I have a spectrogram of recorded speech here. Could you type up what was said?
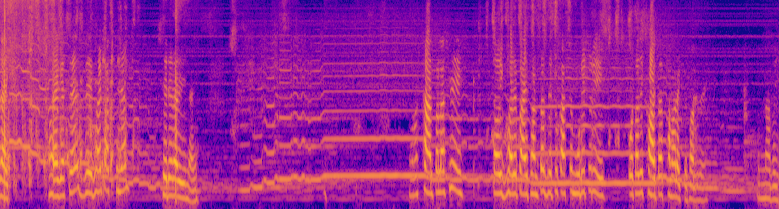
যাই, হয়ে গেছে। যে ভয় পাচ্ছিলাম, সেটার আর নাই। তোমার শাল পাল আসলি, তা ওই ঘরে পাইপানটা যেটুকু আছে মুড়ি টুড়ি ওটা যে খাওয়াই তার থামা রাখতে পারবে। না ভাই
